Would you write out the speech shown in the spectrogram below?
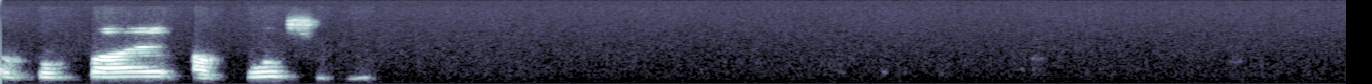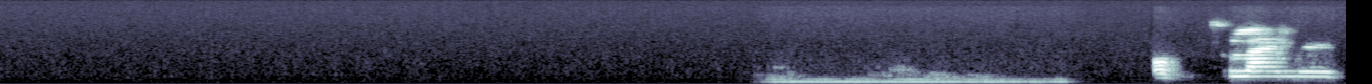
occupy a portion of climate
